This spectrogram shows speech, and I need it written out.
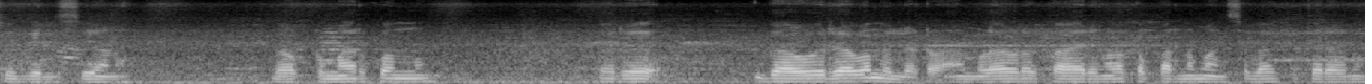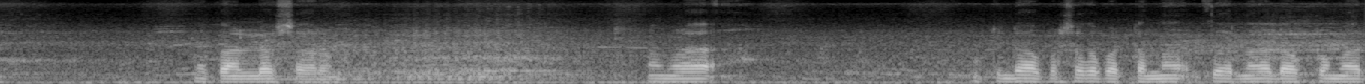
ചികിത്സയാണ്. ഡോക്ടർമാർക്കൊന്നും ഒരു ഗൗരവമൊന്നുമില്ല കേട്ടോ നമ്മളവിടെ കാര്യങ്ങളൊക്കെ പറഞ്ഞ് മനസ്സിലാക്കി തരാനും ഒക്കെ നല്ല ഉഷാറാണ്. നമ്മളെ കുട്ടിന്റെ ഓപ്പറേഷനൊക്കെ പെട്ടെന്ന് തീർന്ന ഡോക്ടർമാർ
